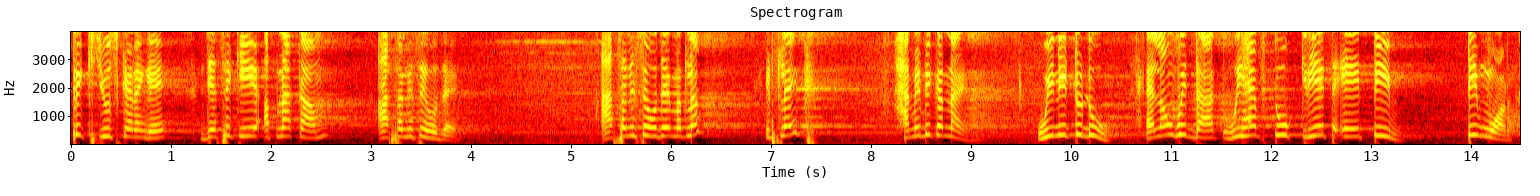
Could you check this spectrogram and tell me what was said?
ट्रिक यूज़ करेंगे जैसे कि अपना काम आसानी से हो जाए आसानी से हो जाए मतलब इट्स लाइक like, हमें भी करना है we need to do along with that we have to create a team teamwork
